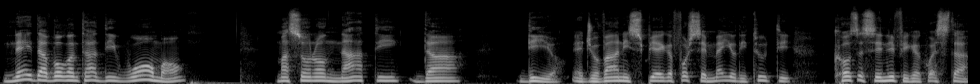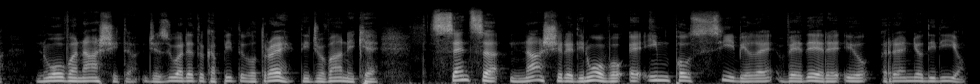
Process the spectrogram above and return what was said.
né da volontà di uomo, ma sono nati da Dio. E Giovanni spiega forse meglio di tutti cosa significa questa nuova nascita. Gesù ha detto capitolo 3 di Giovanni che senza nascere di nuovo è impossibile vedere il regno di Dio.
